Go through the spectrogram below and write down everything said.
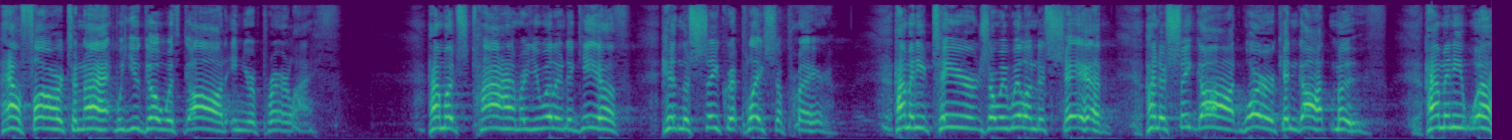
How far tonight will you go with God in your prayer life? How much time are you willing to give in the secret place of prayer? How many tears are we willing to shed and to see God work and God move? How many uh,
